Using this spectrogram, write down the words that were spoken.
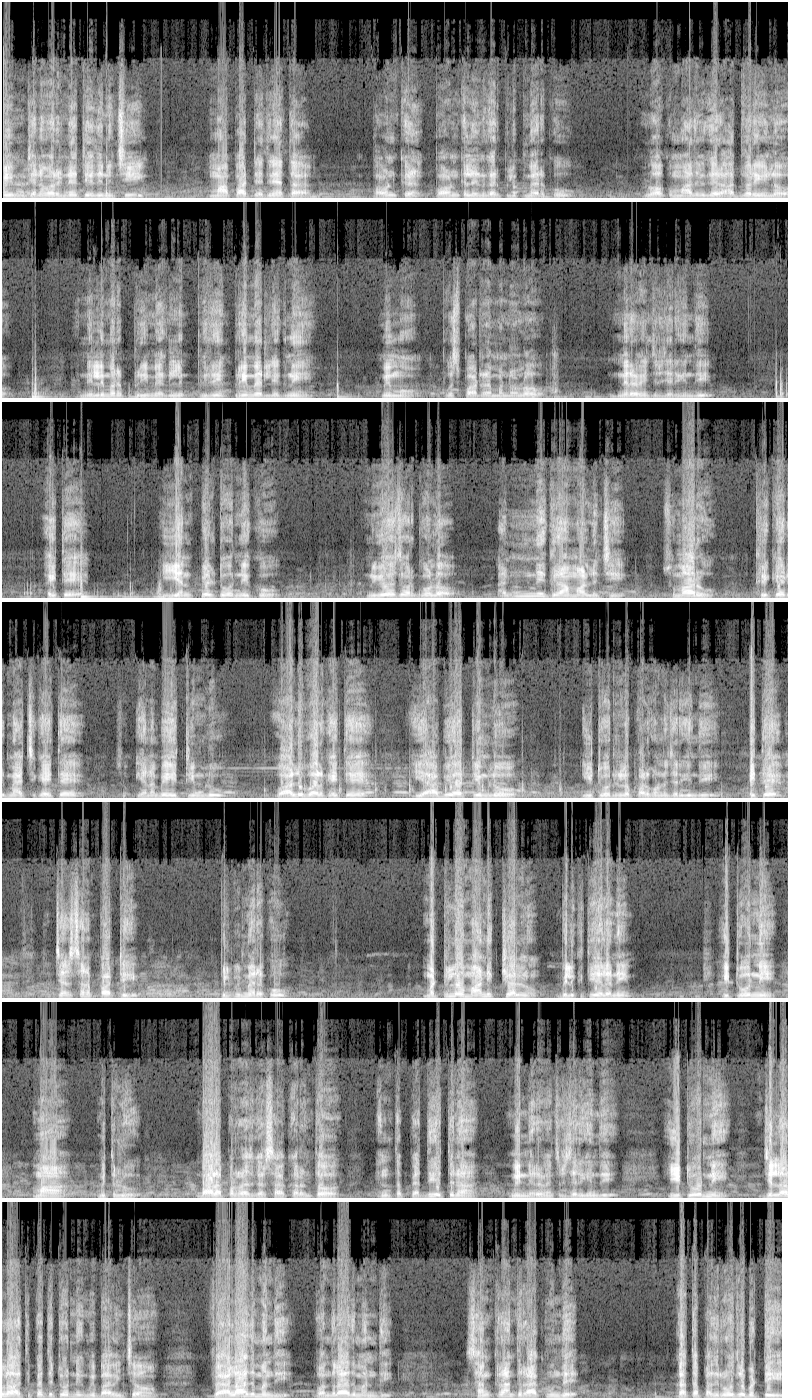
మేము జనవరి రెండవ తేదీ నుంచి మా పార్టీ అధినేత పవన్ పవన్ కళ్యాణ్ గారి పిలుపు మేరకు లోక మాధవి గారి ఆధ్వర్యంలో నెల్లిమర ప్రీమియర్ ప్రీ- ప్రీమియర్ లీగ్ని మేము పూసపాట మండలంలో నిర్వహించడం జరిగింది. అయితే ఈ ఎన్పిఎల్ టోర్నీకు నియోజకవర్గంలో అన్ని గ్రామాల నుంచి సుమారు క్రికెట్ మ్యాచ్కి అయితే ఎనభై ఐదు టీంలు వాలీబాల్కి అయితే యాభై ఆరు టీంలు ఈ టోర్నీలో పాల్గొనడం జరిగింది. అయితే జనసేన పార్టీ పిలుపు మేరకు మట్టిలో మాణిక్యాలను వెలికి తీయాలని ఈ టోర్నీ మా మిత్రుడు బాలప్పలరాజు గారి సహకారంతో ఇంత పెద్ద ఎత్తున మేము నిర్వహించడం జరిగింది. ఈ టోర్నీ జిల్లాలో అతిపెద్ద టోర్నీకి మేము భావించాం. వేలాది మంది వందలాది మంది సంక్రాంతి రాకముందే గత పది రోజులు బట్టి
